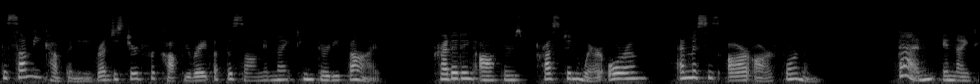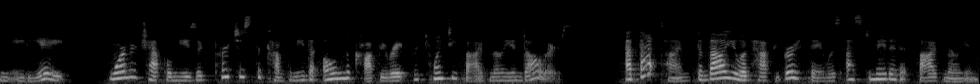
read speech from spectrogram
the Summy Company registered for copyright of the song in 1935, crediting authors Preston Ware Orem and Mrs. R. R. Forman. Then, in 1988, Warner Chappell Music purchased the company that owned the copyright for $25 million. At that time, the value of Happy Birthday was estimated at $5 million.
